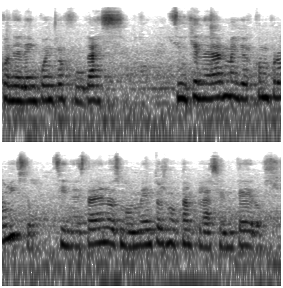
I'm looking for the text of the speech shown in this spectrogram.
con el encuentro fugaz, sin generar mayor compromiso, sin estar en los momentos no tan placenteros.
